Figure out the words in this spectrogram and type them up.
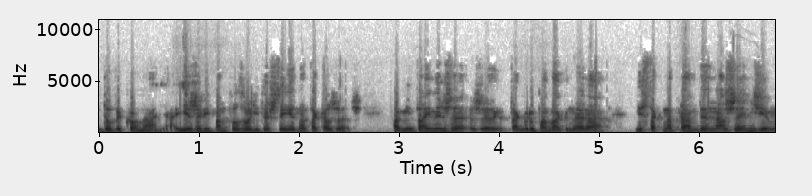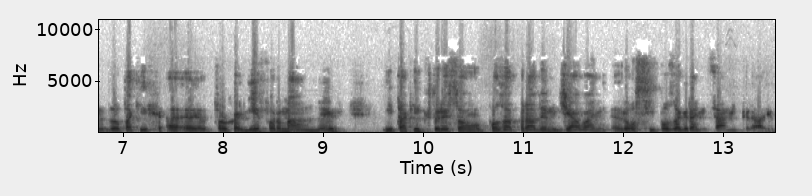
do wykonania. Jeżeli pan pozwoli, to jeszcze jedna taka rzecz. Pamiętajmy, że, że ta grupa Wagnera jest tak naprawdę narzędziem do takich e, e, trochę nieformalnych i takich, które są poza prawem działań Rosji poza granicami kraju.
